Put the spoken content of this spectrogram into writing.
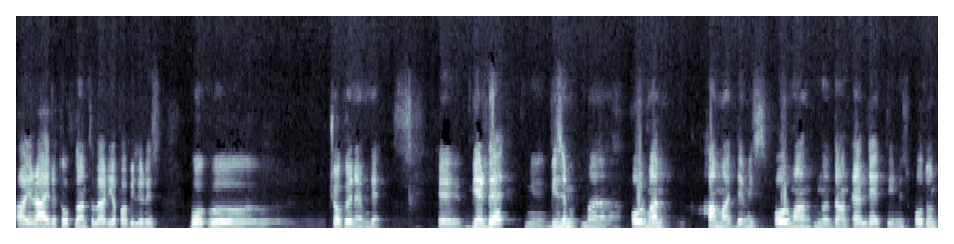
Ayrı ayrı toplantılar yapabiliriz. Bu e, çok önemli. E, bir de e, bizim orman ham maddemiz, ormandan elde ettiğimiz odun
